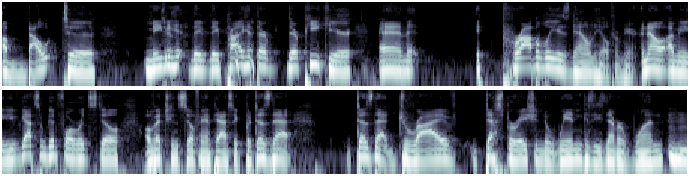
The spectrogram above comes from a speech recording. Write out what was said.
about to maybe hit, they they probably hit their their peak here, and it, it probably is downhill from here. And now, I mean, you've got some good forwards still. Ovechkin's still fantastic, but does that does that drive desperation to win because he's never won? Mm-hmm.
